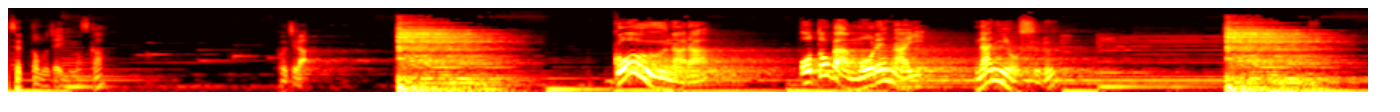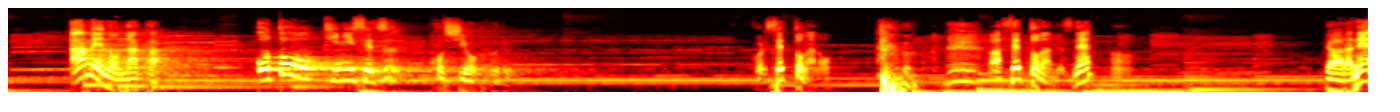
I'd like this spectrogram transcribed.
セットもじゃあいきますか？こちら。豪雨なら、音が漏れない何をする？雨の中、音を気にせず腰を振る。これセットなの？あ、セットなんですね。うん。だからね、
